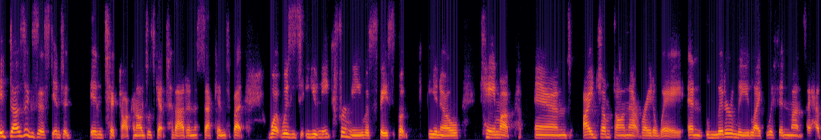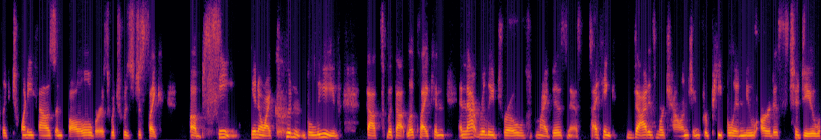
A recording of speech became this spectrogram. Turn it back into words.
it does exist into in TikTok, and I'll just get to that in a second. But what was unique for me was Facebook you know, came up and I jumped on that right away. And literally, like within months, I had like 20,000 followers, which was just like obscene. You know, I couldn't believe that's what that looked like. And, and that really drove my business. I think that is more challenging for people and new artists to do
